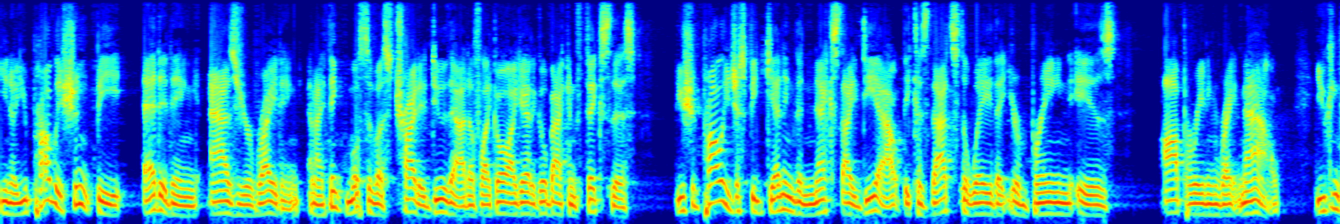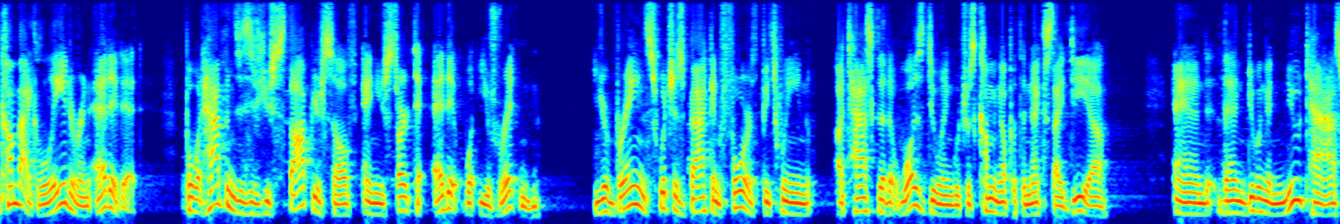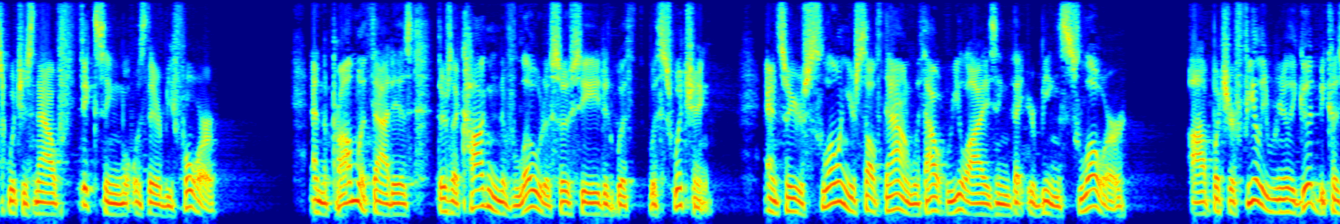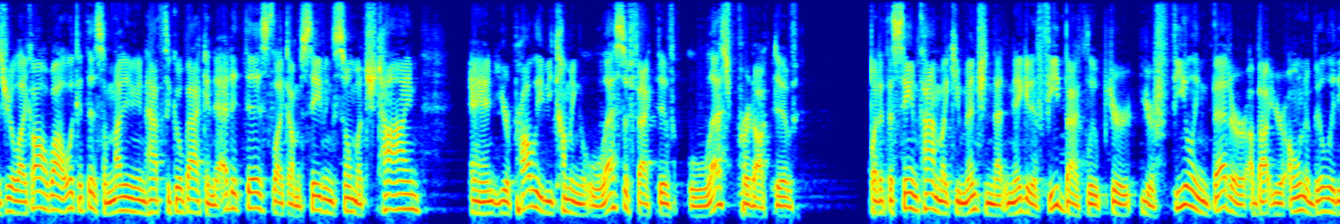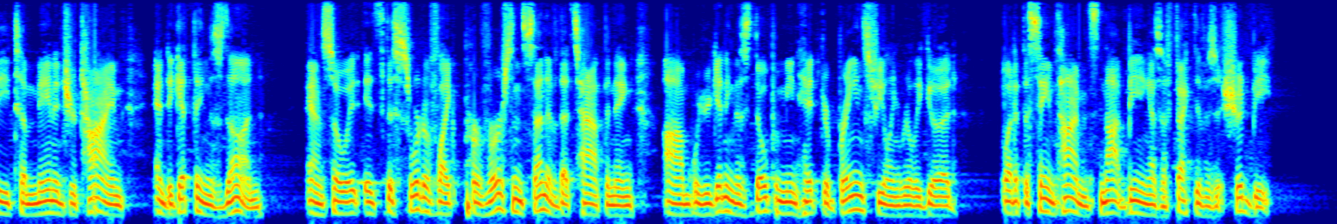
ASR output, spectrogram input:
you know, you probably shouldn't be editing as you're writing. And I think most of us try to do that of like, oh, I got to go back and fix this. You should probably just be getting the next idea out because that's the way that your brain is operating right now. You can come back later and edit it. But what happens is if you stop yourself and you start to edit what you've written, your brain switches back and forth between a task that it was doing, which was coming up with the next idea, and then doing a new task, which is now fixing what was there before. And the problem with that is there's a cognitive load associated with, with switching. And so you're slowing yourself down without realizing that you're being slower. Uh, but you're feeling really good because you're like, oh, wow, look at this. I'm not even going to have to go back and edit this. Like I'm saving so much time. And you're probably becoming less effective, less productive but at the same time, like you mentioned, that negative feedback loop, you're, you're feeling better about your own ability to manage your time and to get things done. And so it, it's this sort of like perverse incentive that's happening um, where you're getting this dopamine hit, your brain's feeling really good, but at the same time, it's not being as effective as it should be.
